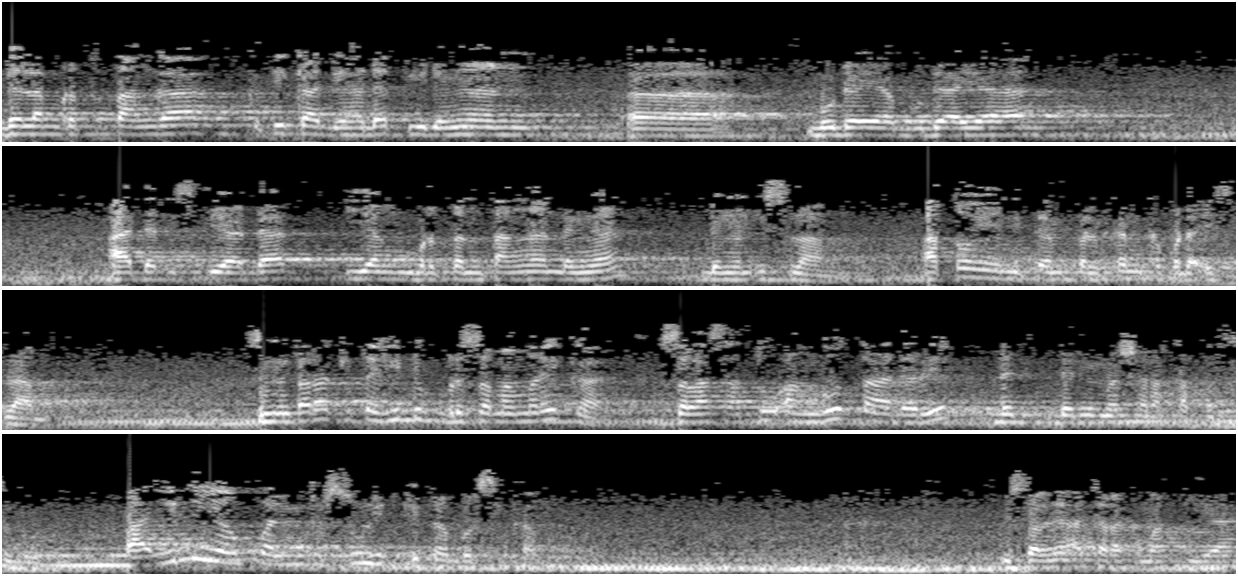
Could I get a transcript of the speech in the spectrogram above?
dalam bertetangga ketika dihadapi dengan uh, budaya-budaya adat istiadat yang bertentangan dengan dengan Islam atau yang ditempelkan kepada Islam. Sementara kita hidup bersama mereka, salah satu anggota dari dari, dari masyarakat tersebut. Pak ini yang paling tersulit kita bersikap. Misalnya acara kematian,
